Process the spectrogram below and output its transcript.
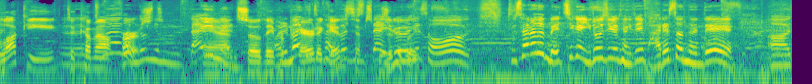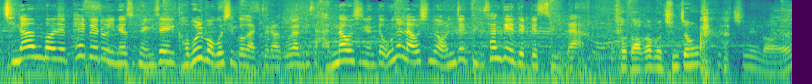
Lucky to 그 come out first, and so they prepared against him specifically. 해서 두 사람의 매치가 이루어지기를 굉장히 바랬었는데 어, 지난번에 패배로 인해서 굉장히 겁을 먹으신 것 같더라고요. 그래서 안 나오시는데 오늘 나오시면 언제든지 상대해드리겠습니다. 저 나가면 진짜 홍콩 코치님 나와요?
